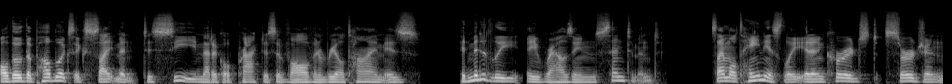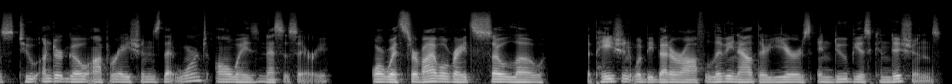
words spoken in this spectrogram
Although the public's excitement to see medical practice evolve in real time is admittedly a rousing sentiment, simultaneously it encouraged surgeons to undergo operations that weren't always necessary, or with survival rates so low, the patient would be better off living out their years in dubious conditions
